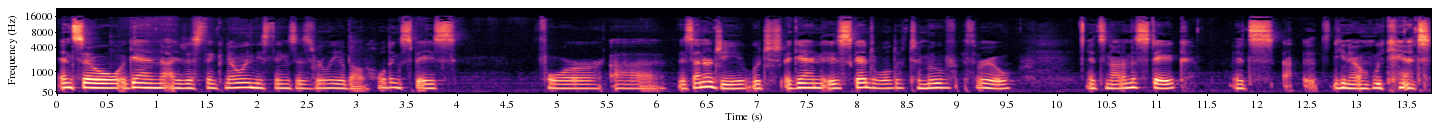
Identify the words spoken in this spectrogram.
And so, again, I just think knowing these things is really about holding space for uh, this energy, which again is scheduled to move through. It's not a mistake. It's, it's you know we can't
